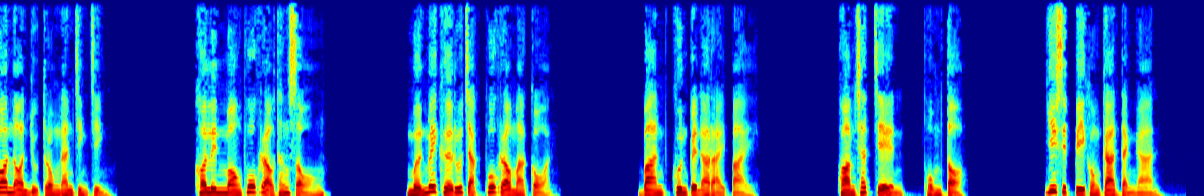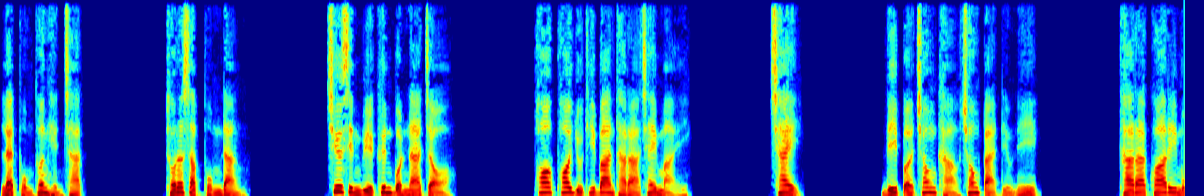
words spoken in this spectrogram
ก็นอนอยู่ตรงนั้นจริงๆ คอลินมองพวกเราทั้งสอง เหมือนไม่เคยรู้จักพวกเรามาก่อน บ้านคุณเป็นอะไรไป ความชัดเจน ผมตอบ20 ปีของการแต่งงาน และผมเพิ่งเห็นชัด โทรศัพท์ผมดัง ชื่อซินเวียขึ้นบนหน้าจอ พ่อพ่ออยู่ที่บ้านทาราใช่ไหม ใช่ ดีเปิดช่องข่าวช่องแปดเดี๋ยวนี้ ทาราคว้ารีโม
